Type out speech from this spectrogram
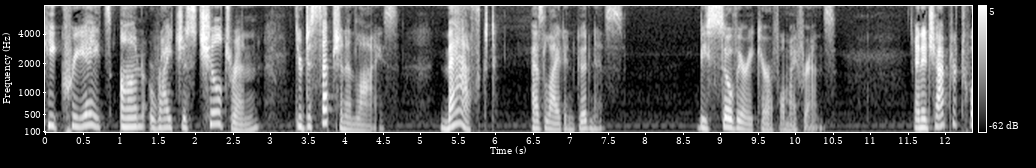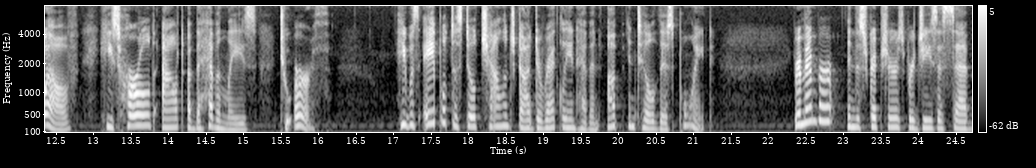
He creates unrighteous children through deception and lies, masked as light and goodness. Be so very careful, my friends. And in chapter 12, he's hurled out of the heavenlies to earth. He was able to still challenge God directly in heaven up until this point. Remember in the scriptures where Jesus said,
